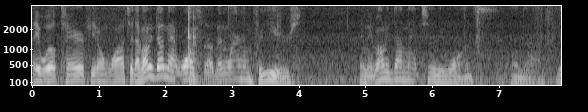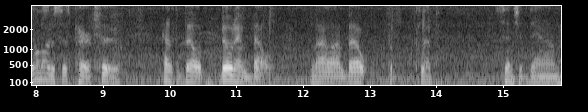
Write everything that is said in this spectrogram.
They will tear if you don't watch it. I've only done that once though. I've been wearing them for years and they've only done that to me once and uh, you'll notice this pair too has the built-in belt nylon belt the clip cinch it down.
